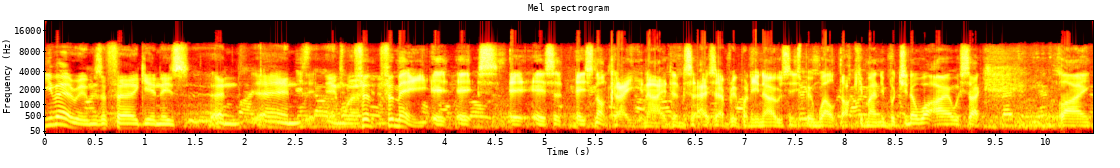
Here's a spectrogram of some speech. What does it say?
You hear rumours of Fergie and his and, and, and for, for, me, it, it's it, it's it's not great United, as, as everybody knows. It's been well documented. But you know what I always say, like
